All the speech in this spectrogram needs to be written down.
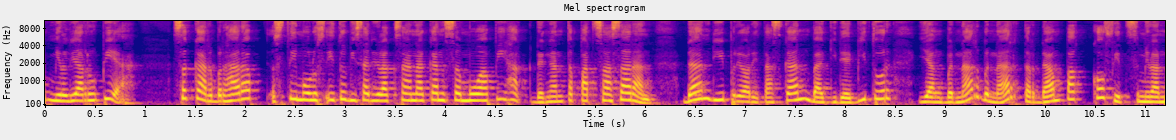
miliar rupiah. Sekar berharap stimulus itu bisa dilaksanakan semua pihak dengan tepat sasaran dan diprioritaskan bagi debitur yang benar-benar terdampak COVID-19.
